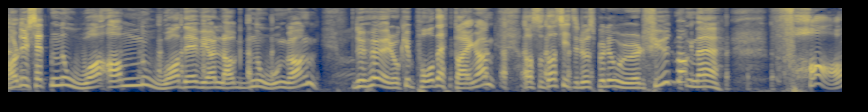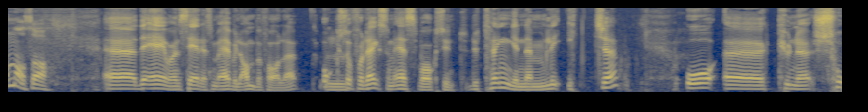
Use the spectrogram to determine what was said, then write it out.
Har du sett noe av noe av det vi har lagd noen gang? Du hører jo ikke på dette engang. Altså, da sitter du og spiller Wordfeud, Magne. Faen, altså. Eh, det er jo en serie som jeg vil anbefale, også for deg som er svaksynt. Du trenger nemlig ikke å uh, kunne se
